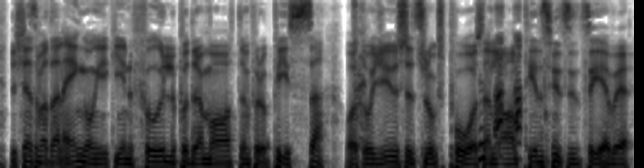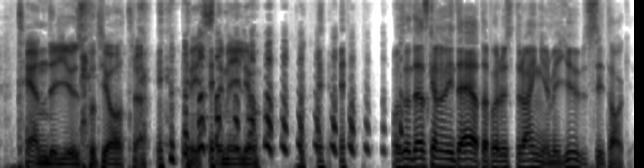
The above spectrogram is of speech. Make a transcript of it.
Det känns som att han en gång gick in full på Dramaten för att pissa och att då ljuset slogs på och sen la han till sig sitt CV, tänder ljus på teatrar. Visst Emilio. Och sen dess kan han inte äta på restauranger med ljus i taket.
